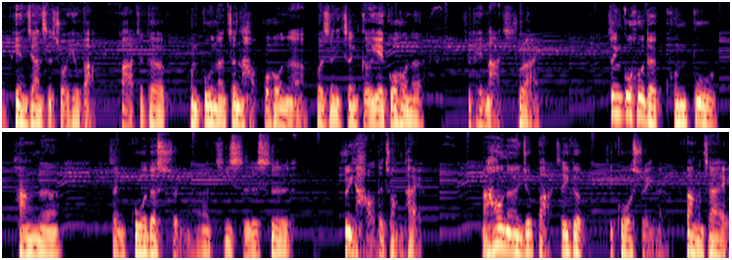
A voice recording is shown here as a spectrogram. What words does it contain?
五片这样子左右吧。把这个昆布呢蒸好过后呢，或者是你蒸隔夜过后呢，就可以拿出来。蒸过后的昆布汤呢，整锅的水呢其实是最好的状态。然后呢，你就把这个这锅水呢放在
